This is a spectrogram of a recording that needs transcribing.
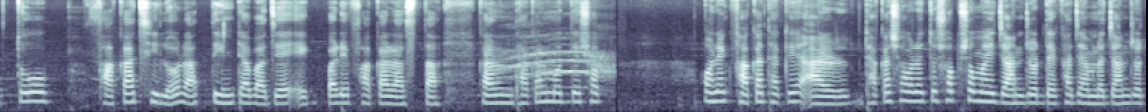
এত ফাঁকা ছিল, রাত তিনটা বাজে, একবারে ফাঁকা রাস্তা। কারণ ঢাকার মধ্যে সব অনেক ফাঁকা থাকে আর ঢাকা শহরে তো সব সময় যানজট দেখা যায়। আমরা যানজট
